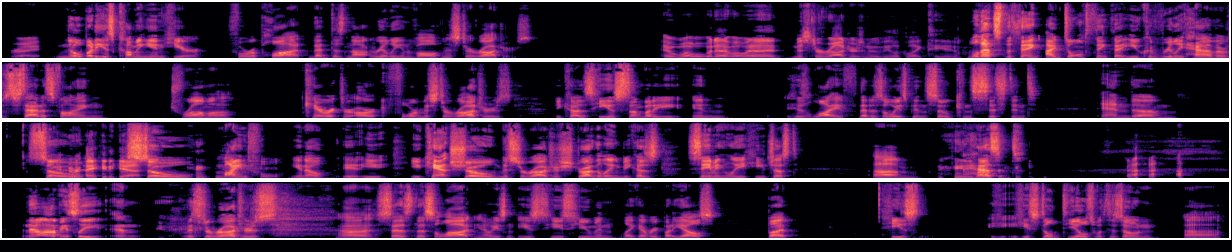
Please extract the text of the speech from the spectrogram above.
Right. Nobody is coming in here for a plot that does not really involve Mr. Rogers. Uh, What would a what would a Mister Rogers movie look like to you? Well, that's the thing. I don't think that you could really have a satisfying drama character arc for Mr. Rogers because he is somebody in his life that has always been so consistent and um so right. Yeah. so mindful, you know? It, you you can't show Mr. Rogers struggling because seemingly he just um hasn't. now, obviously, and Mr. Rogers uh, says this a lot. You know, he's he's he's human like everybody else, but he's he, he still deals with his own uh,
